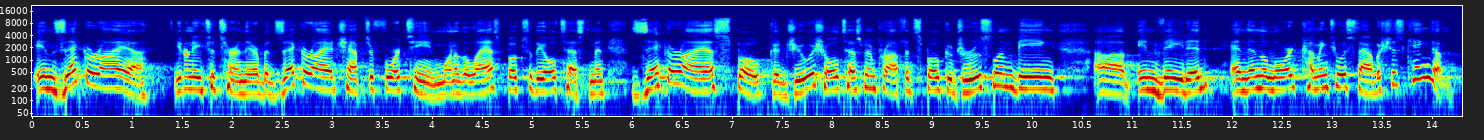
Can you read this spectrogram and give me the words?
In Zechariah you don't need to turn there, but Zechariah chapter 14, one of the last books of the Old Testament, Zechariah spoke, a Jewish Old Testament prophet spoke of Jerusalem being uh, invaded and then the Lord coming to establish his kingdom.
